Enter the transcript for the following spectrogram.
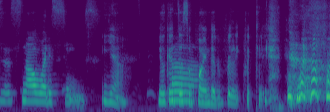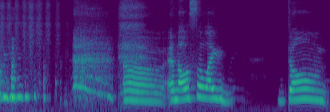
it's not what it seems. Yeah. You'll get uh, disappointed uh, really quickly. um, and also like don't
